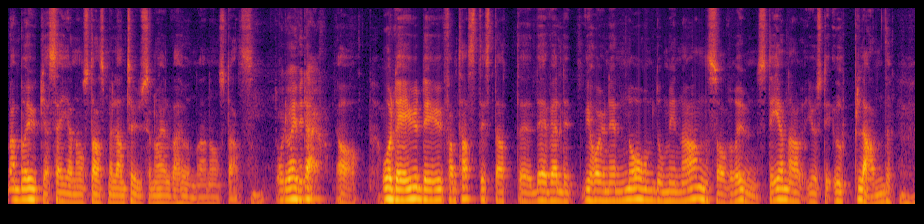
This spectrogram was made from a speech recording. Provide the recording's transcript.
man brukar säga någonstans mellan 1000 och 1100 någonstans. Mm. Och då är vi där? Ja. Och det är ju, det är ju fantastiskt att eh, det är väldigt, vi har ju en enorm dominans av runstenar just i Uppland. Mm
